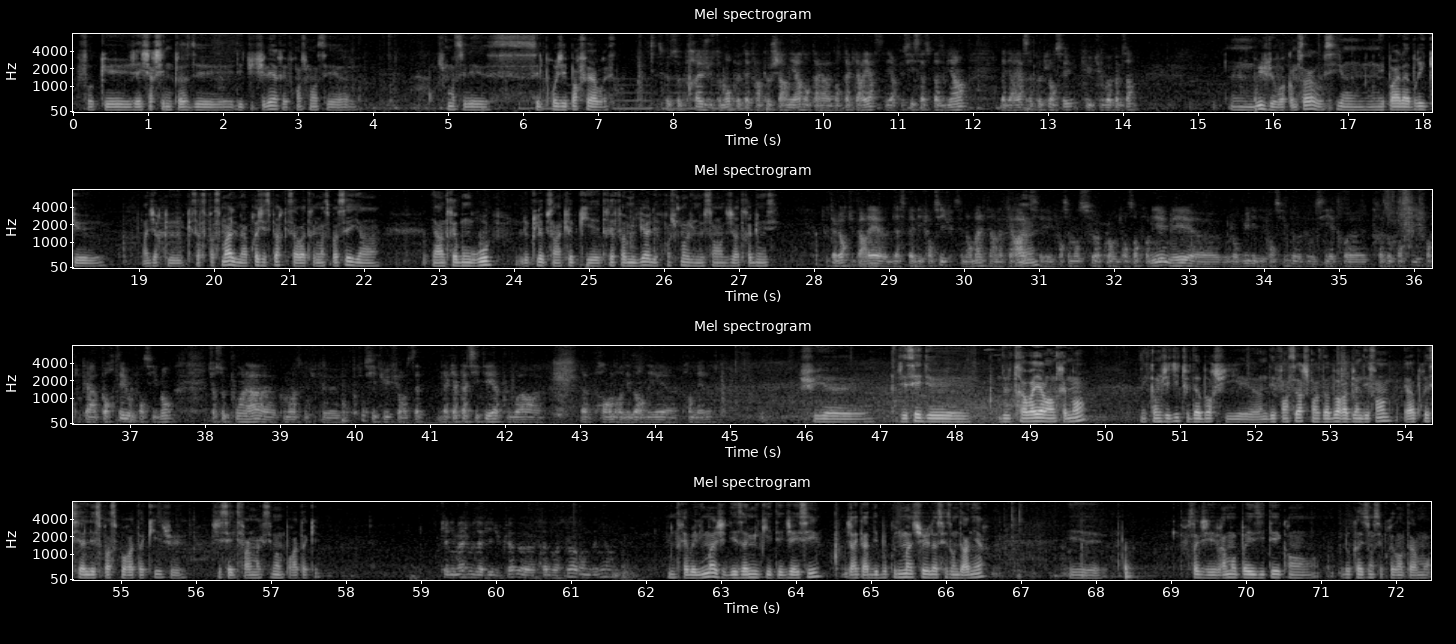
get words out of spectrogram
faut que j'aille chercher une place de, de titulaire et franchement c'est euh, franchement c'est le projet parfait à Brest. Est-ce que ce prêt justement peut être un peu charnière dans ta, dans ta carrière? C'est-à-dire que si ça se passe bien, bah, derrière ça peut te lancer tu, tu le vois comme ça? Hum, Oui, je le vois comme ça aussi. On on n'est pas à l'abri que on va dire que, que ça se passe mal, mais après j'espère que ça va très bien se passer. Il y a un, il y a un très bon groupe. Le club c'est un club qui est très familial et franchement je me sens déjà très bien ici. Tout à l'heure, tu parlais euh, de l'aspect défensif. C'est normal, tu es un latéral, Ouais. c'est forcément ce à quoi on pense en premier, mais euh, aujourd'hui, les défensifs doivent aussi être euh, très offensifs, en tout cas apporter offensivement. Sur ce point-là, euh, comment est-ce que tu te, tu te situes sur cette, la capacité à pouvoir prendre, déborder, prendre l'aile? Je suis, euh, j'essaie de, de le travailler à l'entraînement. Mais comme j'ai dit, tout d'abord, je suis un défenseur. Je pense d'abord à bien défendre. Et après, s'il y a de l'espace pour attaquer, je, j'essaie de faire le maximum pour attaquer. Quelle image vous aviez du club euh, Stade Brestois avant de venir? Une très belle image. J'ai des amis qui étaient déjà ici. J'ai regardé beaucoup de matchs la saison dernière. Et euh, c'est pour ça que j'ai vraiment pas hésité quand l'occasion s'est présentée à moi.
